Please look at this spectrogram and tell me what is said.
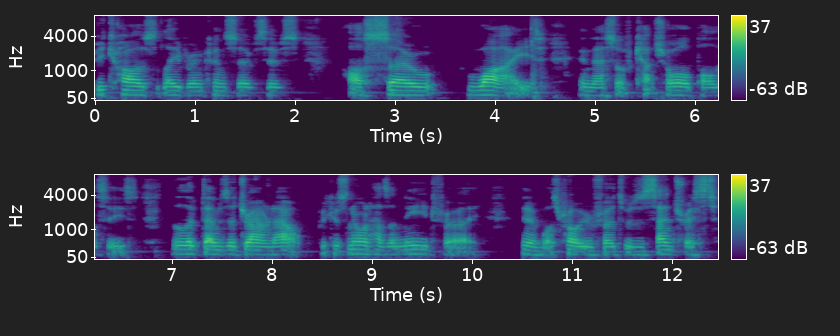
because Labour and Conservatives are so wide in their sort of catch all policies, the Lib Dems are drowned out because no one has a need for a, you know, what's probably referred to as a centrist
